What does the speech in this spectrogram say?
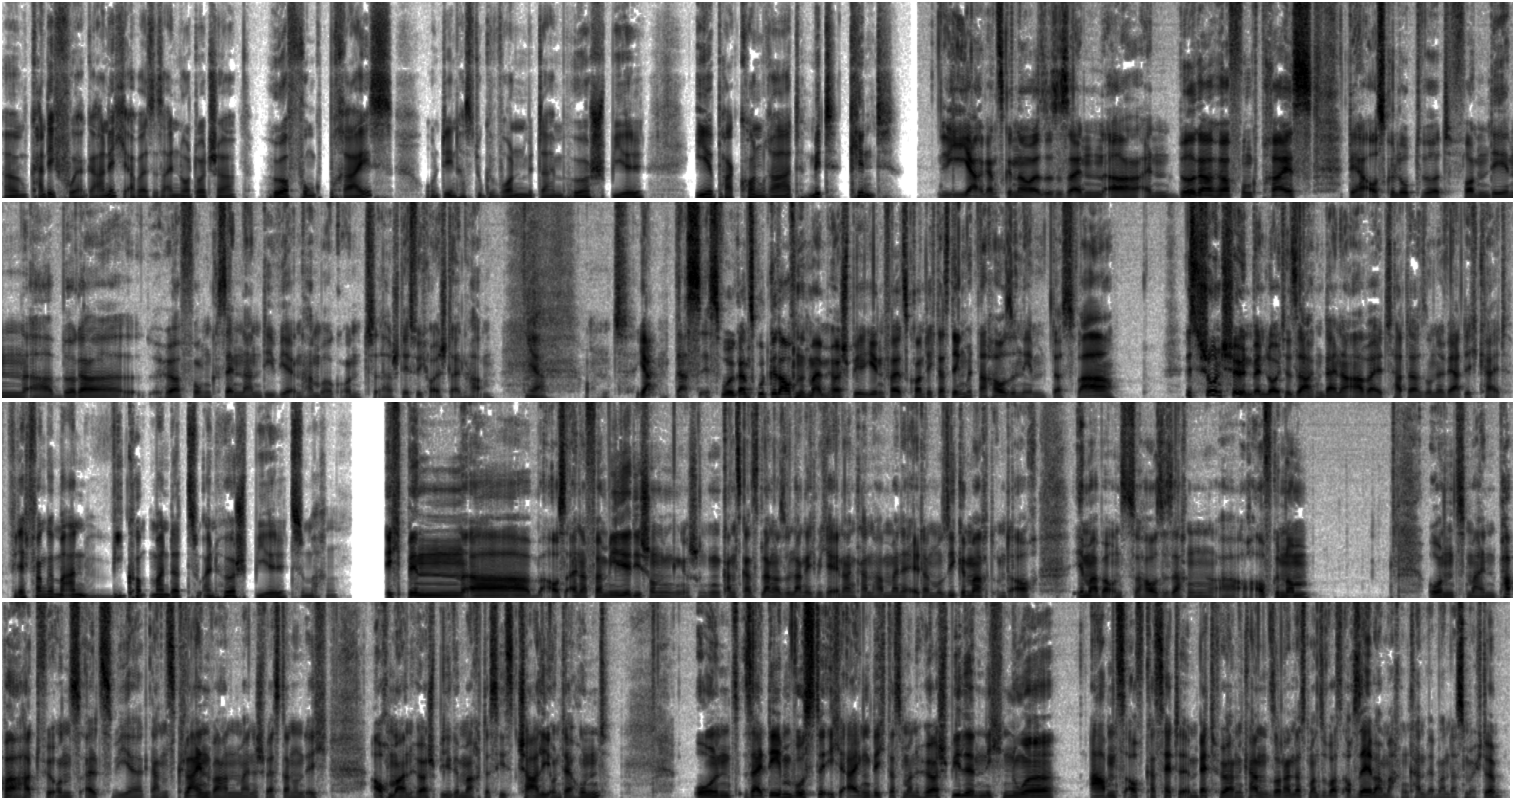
Ähm, kannte ich vorher gar nicht, aber es ist ein norddeutscher Hörfunkpreis und den hast du gewonnen mit deinem Hörspiel Ehepaar Konrad mit Kind. Ja, ganz genau. Also es ist ein, äh, ein Bürgerhörfunkpreis, der ausgelobt wird von den äh, Bürgerhörfunksendern, die wir in Hamburg und äh, Schleswig-Holstein haben. Ja. Und ja, das ist wohl ganz gut gelaufen mit meinem Hörspiel. Jedenfalls konnte ich das Ding mit nach Hause nehmen. Das war ist schon schön, wenn Leute sagen, deine Arbeit hat da so eine Wertigkeit. Vielleicht fangen wir mal an. Wie kommt man dazu, ein Hörspiel zu machen? Ich bin äh, aus einer Familie, die schon, schon ganz, ganz lange, solange ich mich erinnern kann, haben meine Eltern Musik gemacht und auch immer bei uns zu Hause Sachen äh, auch aufgenommen. Und mein Papa hat für uns, als wir ganz klein waren, meine Schwestern und ich, auch mal ein Hörspiel gemacht. Das hieß Charlie und der Hund. Und seitdem wusste ich eigentlich, dass man Hörspiele nicht nur abends auf Kassette im Bett hören kann, sondern dass man sowas auch selber machen kann, wenn man das möchte.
